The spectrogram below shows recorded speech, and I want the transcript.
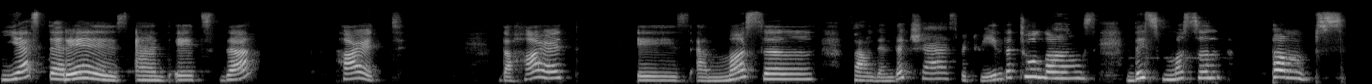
Yes, there is, and it's the heart. The heart is a muscle found in the chest between the two lungs. This muscle pumps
